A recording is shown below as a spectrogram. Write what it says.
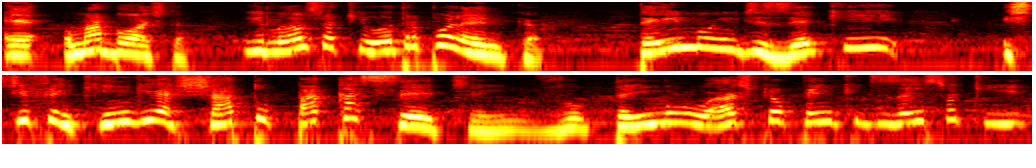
é uma bosta. E lanço aqui outra polêmica. Teimo em dizer que Stephen King é chato pra cacete, hein? Vou, teimo, acho que eu tenho que dizer isso aqui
